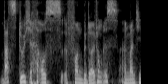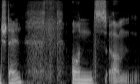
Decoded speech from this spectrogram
was durchaus von Bedeutung ist an manchen Stellen. Und ähm,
